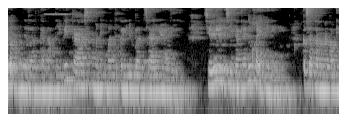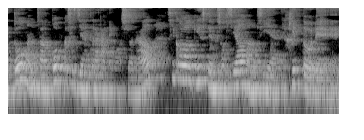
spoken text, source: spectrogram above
dapat menjalankan aktivitas, menikmati kehidupan sehari-hari. Jadi lebih singkatnya tuh kayak gini. Kesehatan mental itu mencakup kesejahteraan emosional, psikologis, dan sosial manusia. Gitu deh.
